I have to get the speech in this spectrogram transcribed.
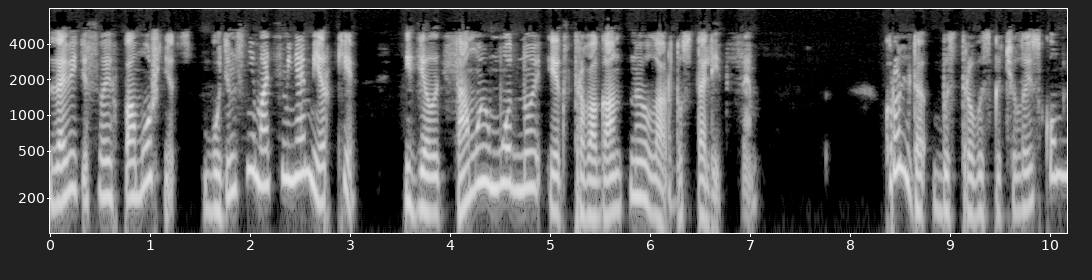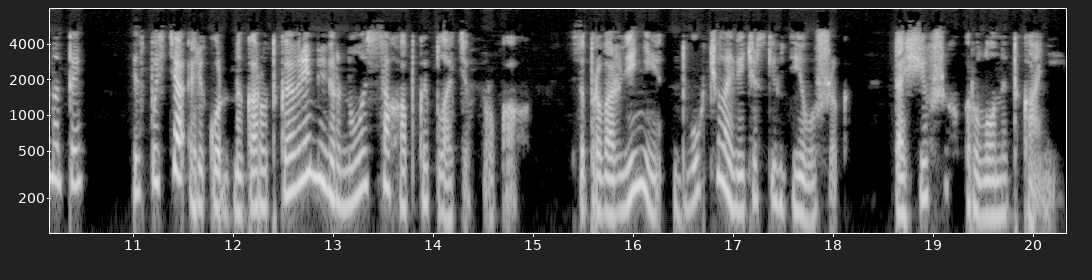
зовите своих помощниц, будем снимать с меня мерки и делать самую модную и экстравагантную ларду столицы». Крольда быстро выскочила из комнаты и спустя рекордно короткое время вернулась с охапкой платьев в руках в сопровождении двух человеческих девушек, тащивших рулоны тканей.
